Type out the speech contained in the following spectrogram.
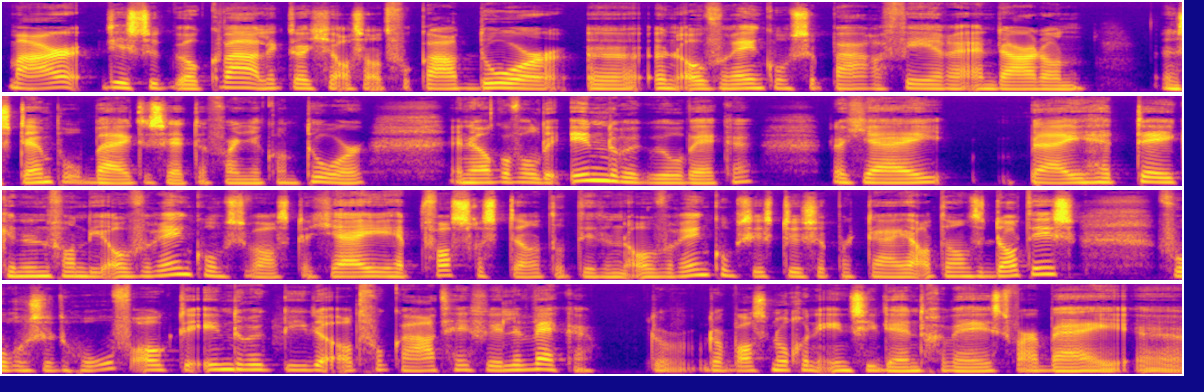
Maar het is natuurlijk wel kwalijk dat je als advocaat door uh, een overeenkomst te paraferen en daar dan een stempel bij te zetten van je kantoor. In elk geval de indruk wil wekken dat jij bij het tekenen van die overeenkomst was. Dat jij hebt vastgesteld dat dit een overeenkomst is tussen partijen. Althans, dat is volgens het Hof ook de indruk die de advocaat heeft willen wekken. Er, was nog een incident geweest waarbij uh,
